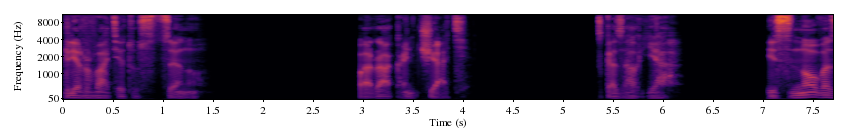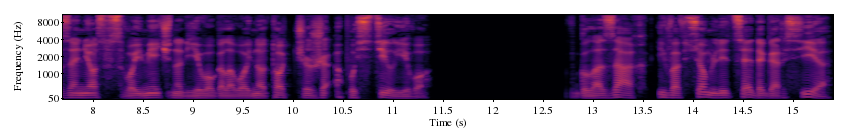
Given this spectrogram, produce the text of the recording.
прервать эту сцену. «Пора кончать», — сказал я, и снова занес свой меч над его головой, но тотчас же опустил его. В глазах и во всем лице де Гарсия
